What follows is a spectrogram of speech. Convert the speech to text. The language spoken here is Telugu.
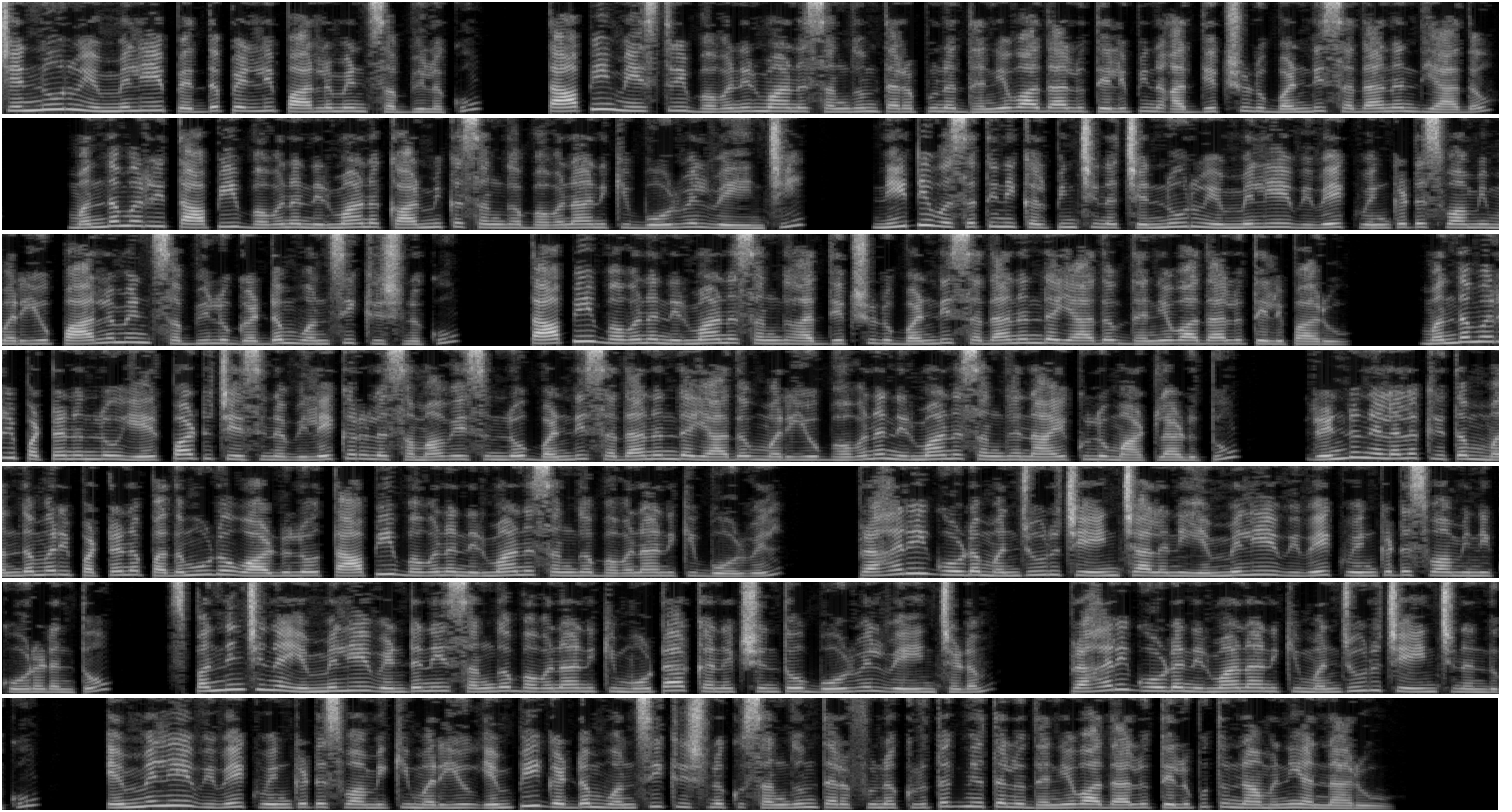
చెన్నూరు ఎమ్మెల్యే పెద్దపెళ్ళి పార్లమెంట్ సభ్యులకు తాపీ మేస్త్రి భవనిర్మాణ సంఘం తరపున ధన్యవాదాలు తెలిపిన అధ్యక్షుడు బండి సదానంద్ యాదవ్ మందమర్రి తాపీ భవన నిర్మాణ కార్మిక సంఘ భవనానికి బోర్వెల్ వేయించి నీటి వసతిని కల్పించిన చెన్నూరు ఎమ్మెల్యే వివేక్ వెంకటస్వామి మరియు పార్లమెంట్ సభ్యులు గడ్డం వంశీకృష్ణకు తాపీ భవన నిర్మాణ సంఘ అధ్యక్షుడు బండి సదానంద యాదవ్ ధన్యవాదాలు తెలిపారు. మందమర్రి పట్టణంలో ఏర్పాటు చేసిన విలేకరుల సమావేశంలో బండి సదానంద యాదవ్ మరియు భవన నిర్మాణ సంఘ నాయకులు మాట్లాడుతూ రెండు నెలల క్రితం మందమరి పట్టణ పదమూడో వార్డులో తాపీ భవన నిర్మాణ సంఘ భవనానికి బోర్వెల్ ప్రహరీ గోడ మంజూరు చేయించాలని ఎమ్మెల్యే వివేక్ వెంకటస్వామిని కోరడంతో స్పందించిన ఎమ్మెల్యే వెంటనే సంఘ భవనానికి మోటార్ కనెక్షన్తో బోర్వెల్ వేయించడం ప్రహరీ గోడ నిర్మాణానికి మంజూరు చేయించినందుకు ఎమ్మెల్యే వివేక్ వెంకటస్వామికి మరియు ఎంపీ గడ్డం వంశీకృష్ణకు సంఘం తరఫున కృతజ్ఞతలు ధన్యవాదాలు తెలుపుతున్నామని అన్నారు.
